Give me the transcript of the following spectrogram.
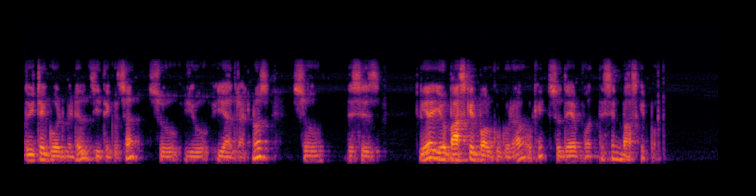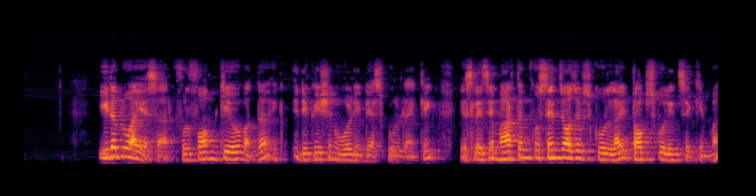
दुईटै गोल्ड मेडल जितेको छ सो यो याद राख्नुहोस् सो दिस इज़ क्लियर यो बास्केटबलको कुरा okay so they won this in basketball EWISR full form के हो भन्दा education world India school ranking यसले चाहिँ मार्तमको सेन्ट जोसेफ स्कुललाई टप स्कुल इन सिक्किममा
